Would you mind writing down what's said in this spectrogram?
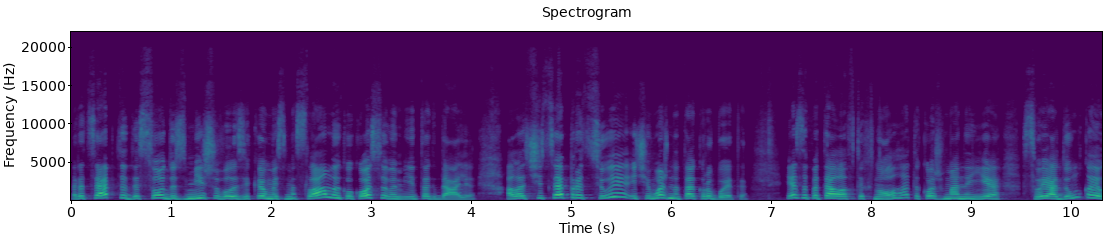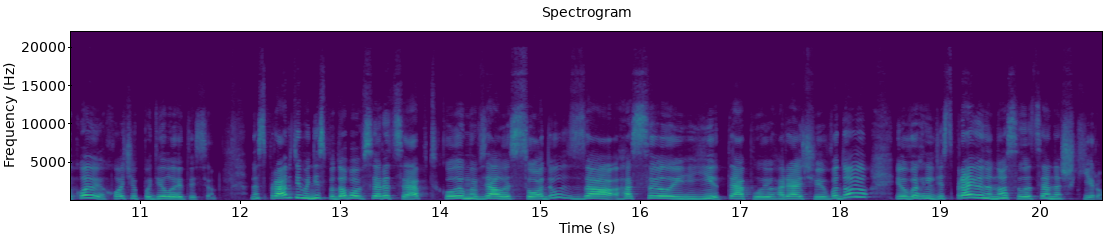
рецепти, де соду змішували з якимись маслами, кокосовим і так далі. Але чи це працює? І чи можна так робити? Я запитала в технолога, також в мене є своя думка, якою я хочу поділитися. Насправді мені сподобався рецепт, коли ми взяли соду, загасили її теплою гарячою водою і у вигляді спрею наносили це на шкіру.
